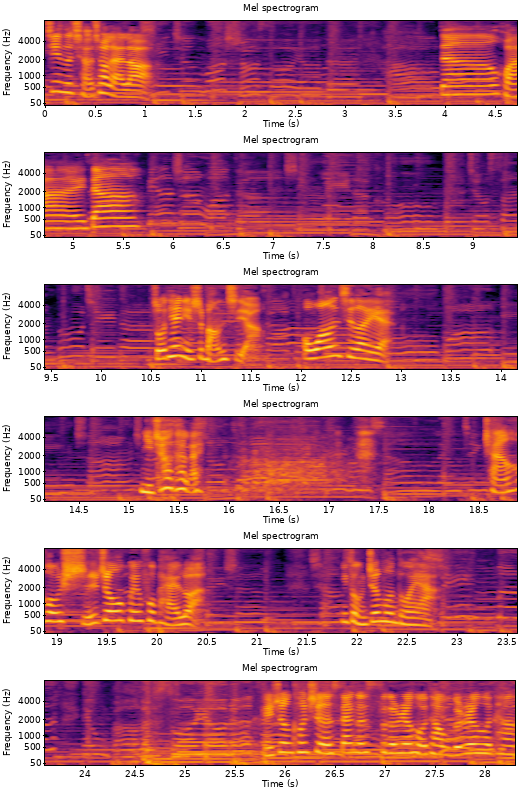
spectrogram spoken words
镜子乔乔来了，的坏的。昨天你是榜几啊？我忘记了耶。你叫他来。产后十周恢复排卵。你懂这么多呀？感谢我空气的三个、四个润喉糖，五个润喉糖，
